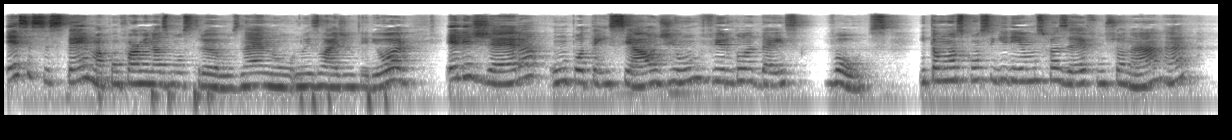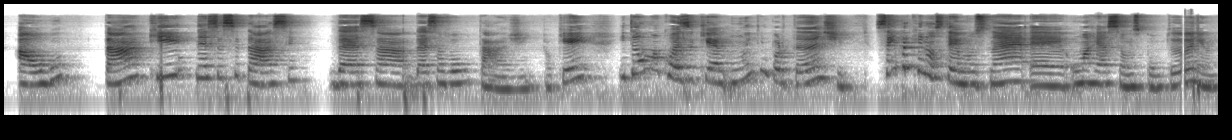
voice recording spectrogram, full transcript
esse sistema, conforme nós mostramos né, no, no slide anterior, ele gera um potencial de 1,10 volts. Então, nós conseguiríamos fazer funcionar né, algo tá, que necessitasse dessa, dessa voltagem, ok? Então, uma coisa que é muito importante, sempre que nós temos né, é, uma reação espontânea,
